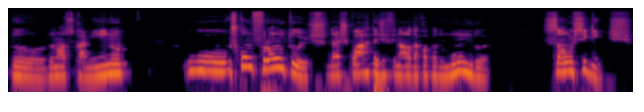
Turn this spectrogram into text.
do, do nosso caminho. O, os confrontos das quartas de final da Copa do Mundo são os seguintes:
